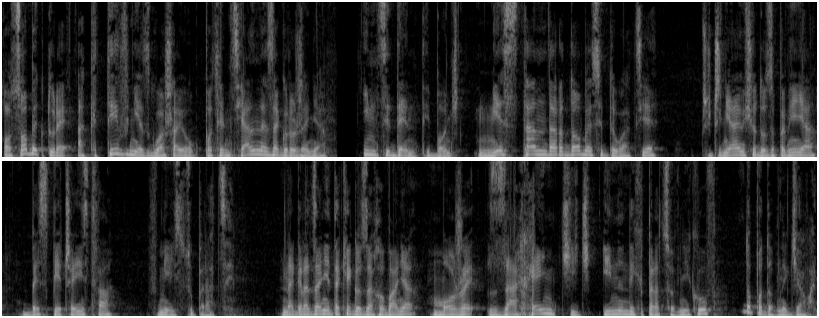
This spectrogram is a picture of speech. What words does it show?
Osoby, które aktywnie zgłaszają potencjalne zagrożenia, incydenty bądź niestandardowe sytuacje, przyczyniają się do zapewnienia bezpieczeństwa w miejscu pracy. Nagradzanie takiego zachowania może zachęcić innych pracowników do podobnych działań.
